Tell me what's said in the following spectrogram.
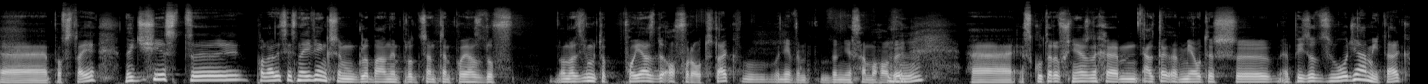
e, powstaje. No i dzisiaj jest, y, Polaris jest największym globalnym producentem pojazdów no nazwijmy to pojazdy off-road, tak? Nie wiem, nie samochody. Mhm. E, skuterów śnieżnych, ale miał też e, epizod z łodziami, tak?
